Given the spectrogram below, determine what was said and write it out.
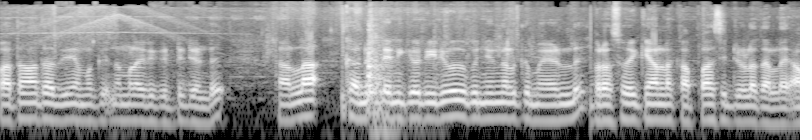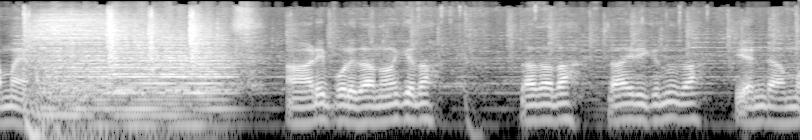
പത്താമത്തെ അതി നമുക്ക് നമ്മളതിൽ കിട്ടിയിട്ടുണ്ട്. തള്ള കണ്ടിട്ട് എനിക്ക് ഒരു ഇരുപത് കുഞ്ഞുങ്ങൾക്ക് മേളിൽ പ്രസവിക്കാനുള്ള കപ്പാസിറ്റി ഉള്ള തള്ള അമ്മയാണ്. ആടിപ്പൊളി. ഇതാ നോക്കിയതാ. ഇതാ ദാ ദാ ഇതായിരിക്കുന്നു ഇതാ എന്റെ അമ്മ.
